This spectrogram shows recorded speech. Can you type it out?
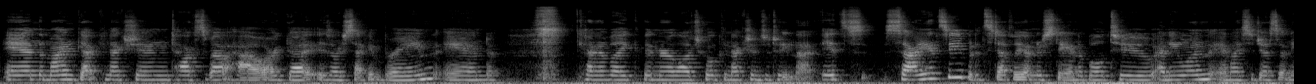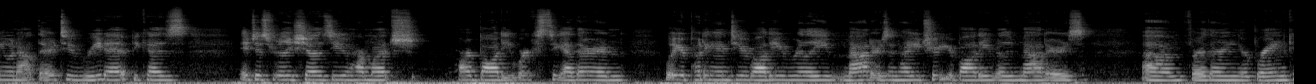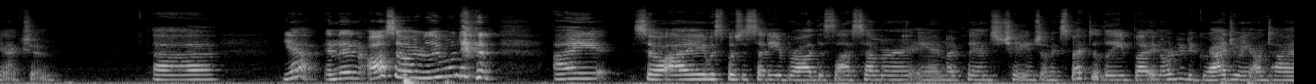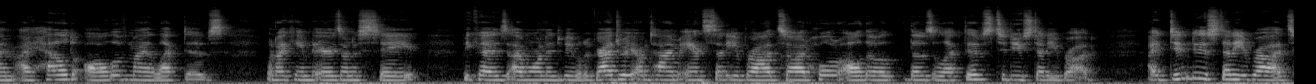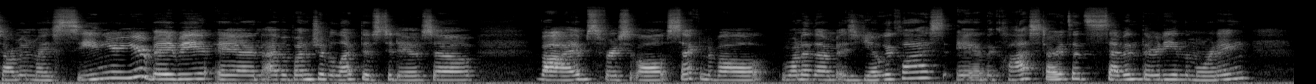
And the mind gut connection talks about how our gut is our second brain and kind of like the neurological connections between that. It's sciency, but it's definitely understandable to anyone, and I suggest anyone out there to read it because it just really shows you how much our body works together and what you're putting into your body really matters, and how you treat your body really matters, um, furthering your brain connection. Uh, yeah, and then also I really want to. I so I was supposed to study abroad this last summer, and my plans changed unexpectedly. But in order to graduate on time, I held all of my electives when I came to Arizona State because I wanted to be able to graduate on time and study abroad. So I'd hold all the, those electives to do study abroad. I didn't do study abroad, so I'm in my senior year, baby, and I have a bunch of electives to do. So vibes, first of all. Second of all, one of them is yoga class and the class starts at 7:30 in the morning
